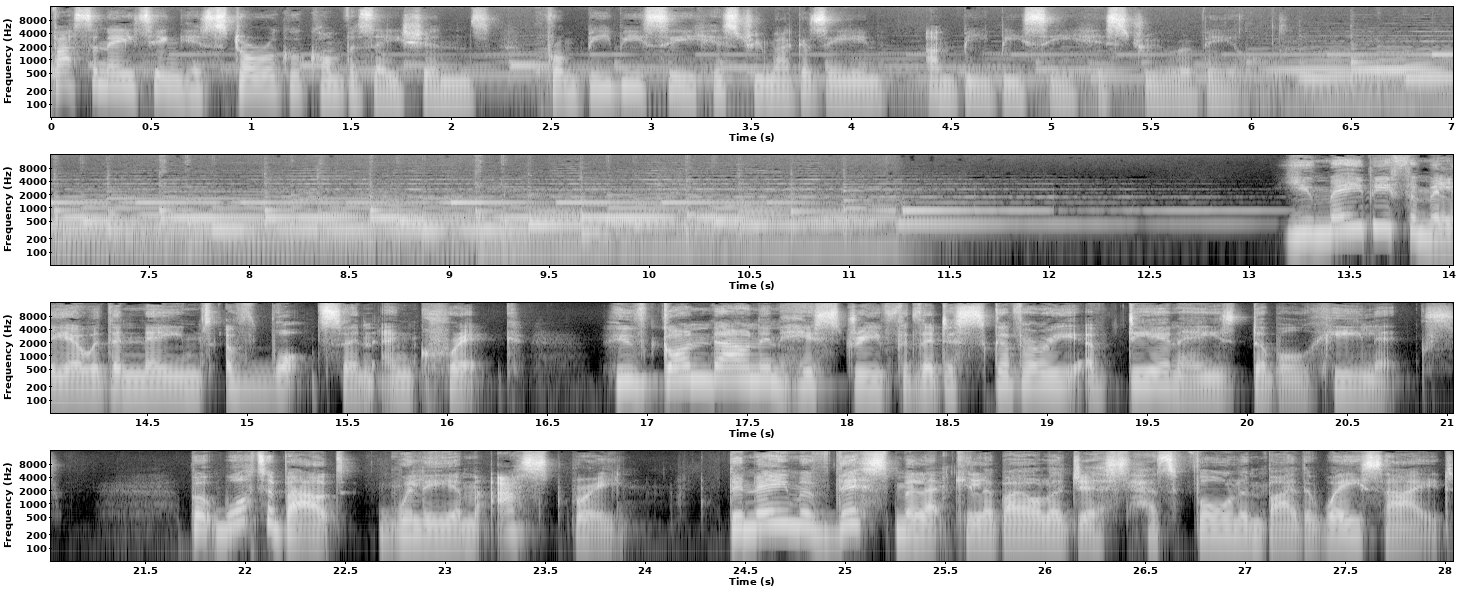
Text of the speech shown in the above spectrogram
Fascinating historical conversations from BBC History Magazine and BBC History Revealed. You may be familiar with the names of Watson and Crick, who've gone down in history for the discovery of DNA's double helix. But what about William Astbury? The name of this molecular biologist has fallen by the wayside.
